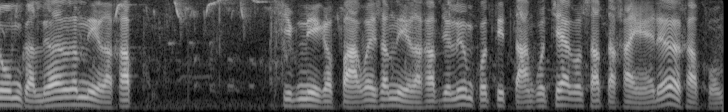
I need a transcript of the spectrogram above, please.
นมกับเรือซ้ำนี่แหละครับคลิปนี้ก็ฝากไว้ซ้ำนี่แหละครับอย่าลืมกดติดตามกดแชร์กดซับตะไคร้ให้เด้อครับ ผม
